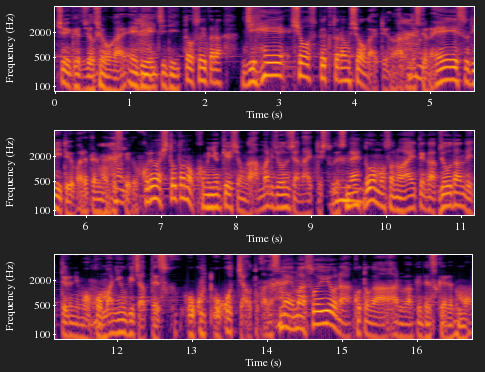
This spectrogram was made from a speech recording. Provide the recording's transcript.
注意欠如障害、ADHD と、それから自閉症スペクトラム障害というのがあるんですけど、はい、ASD と呼ばれてるものですけど、これは人とのコミュニケーションがあんまり上手じゃないって人ですね。どうもその相手が冗談で言ってるにもこう真に受けちゃって怒っちゃうとかですね。まあそういうようなことがあるわけですけれども、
